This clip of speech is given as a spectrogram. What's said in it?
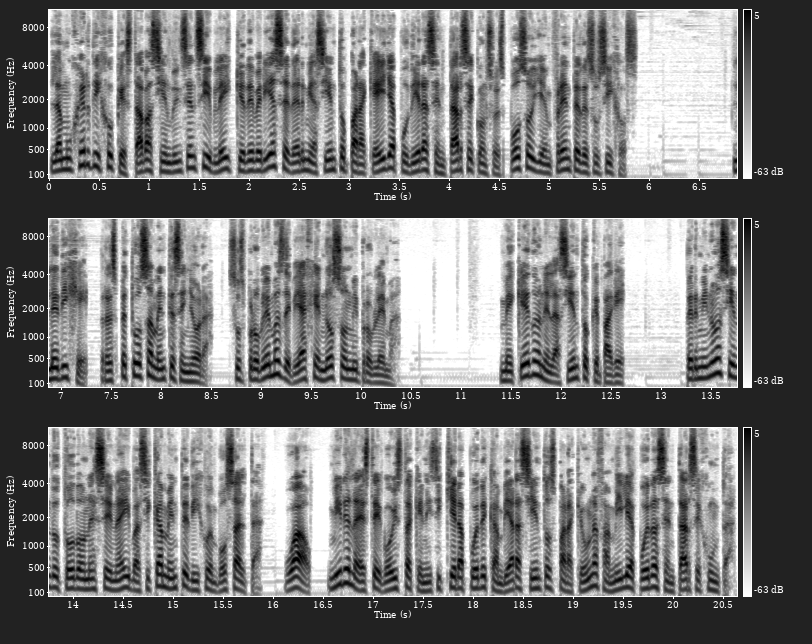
La mujer dijo que estaba siendo insensible y que debería ceder mi asiento para que ella pudiera sentarse con su esposo y enfrente de sus hijos. Le dije, respetuosamente señora, sus problemas de viaje no son mi problema. Me quedo en el asiento que pagué. Terminó haciendo toda una escena y básicamente dijo en voz alta, wow, miren a este egoísta que ni siquiera puede cambiar asientos para que una familia pueda sentarse junta.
